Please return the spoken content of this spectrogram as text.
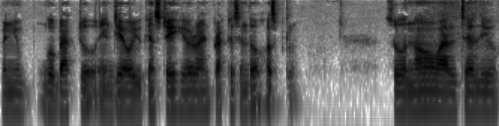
when you go back to india or you can stay here and practice in the hospital. So now i'll tell you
